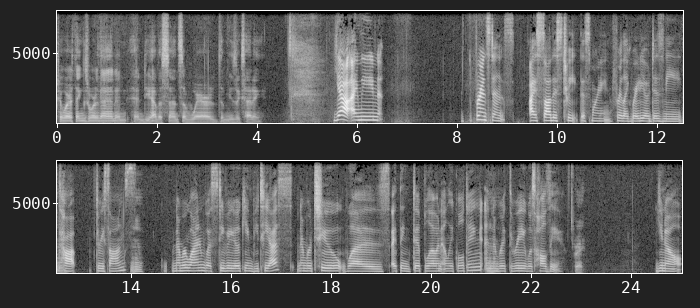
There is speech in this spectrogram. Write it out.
to where things were then, and and do you have a sense of where the music's heading? Yeah, I mean, for instance, I saw this tweet this morning for like Radio Disney Mm. top three songs. Mhm. Number one was Steve Aoki and BTS. Number two was, I think, Diplo and Ellie Goulding. And Mhm. number three was Halsey. Right. You know,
